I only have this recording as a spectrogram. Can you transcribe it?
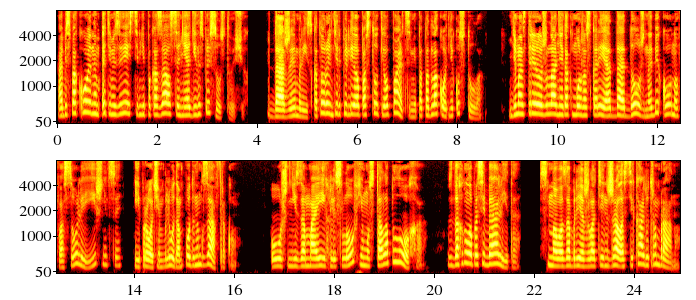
Обеспокоенным этим известием не показался ни один из присутствующих. Даже Эмрис, который нетерпеливо постукивал пальцами под подлокотнику стула, демонстрируя желание как можно скорее отдать должное бекону, фасоли, яичнице и прочим блюдам, поданным к завтраку. Уж не за моих ли слов ему стало плохо? Вздохнула про себя Алита. Снова забрежила тень жалости к Альду Трамбрану,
